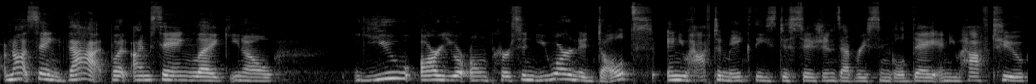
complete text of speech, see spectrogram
I'm not saying that, but I'm saying, like, you know, you are your own person you are an adult and you have to make these decisions every single day and you have to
